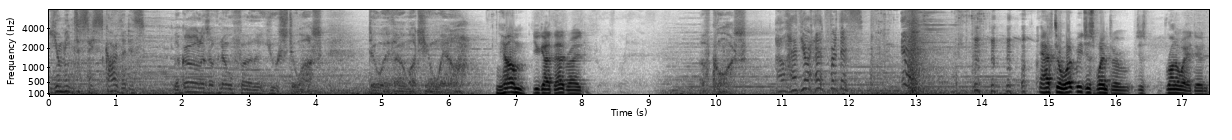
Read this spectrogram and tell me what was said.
You mean to say Scarlett is... The girl is of no further use to us. Do with her what you will. Yum, you got that right. Of course. I'll have your head for this! After what we just went through, just run away, dude.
